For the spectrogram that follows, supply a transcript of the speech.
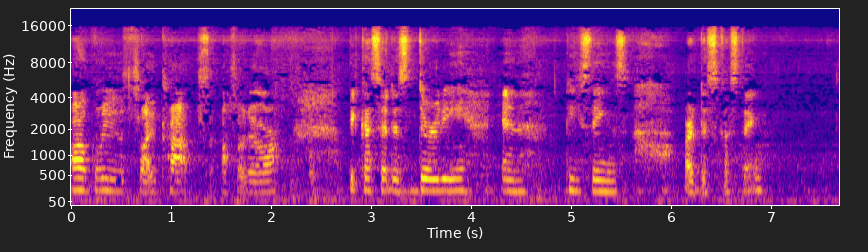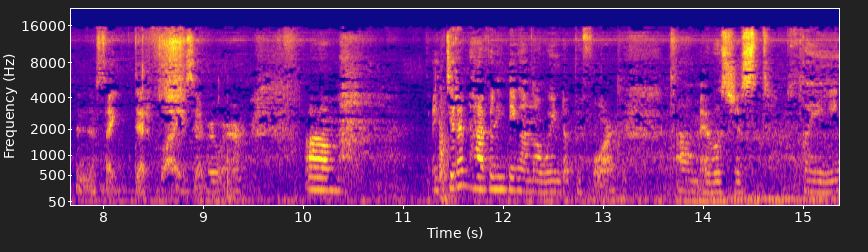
ugly fly traps off of there because it is dirty and these things are disgusting and there's like dead flies everywhere. Um, I didn't have anything on the window before. Um, it was just plain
